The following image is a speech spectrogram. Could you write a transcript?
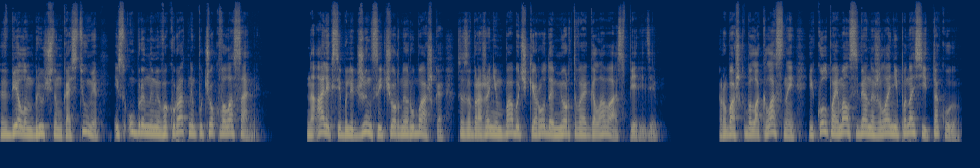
в белом брючном костюме и с убранными в аккуратный пучок волосами. На Алексе были джинсы и черная рубашка с изображением бабочки рода «Мертвая голова» спереди. Рубашка была классной, и Кол поймал себя на желании поносить такую.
